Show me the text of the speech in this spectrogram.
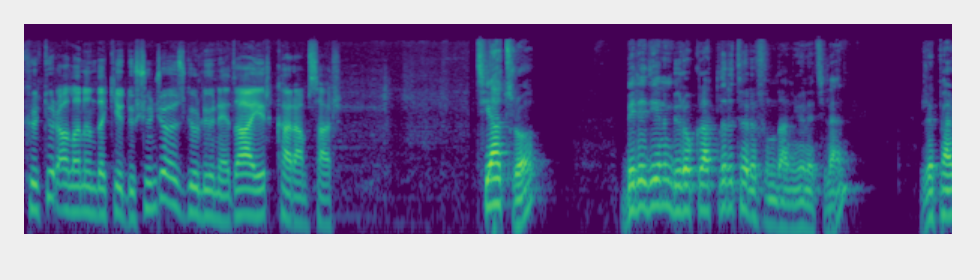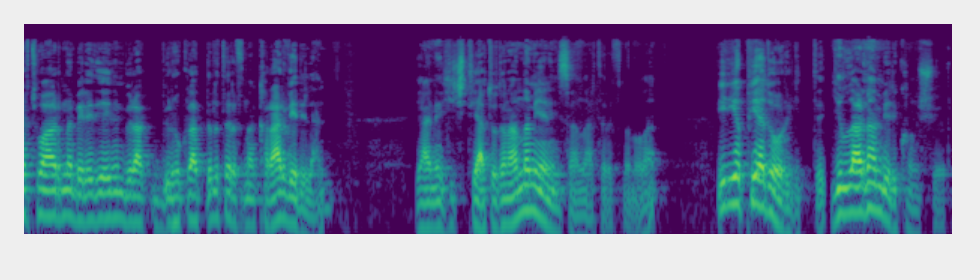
kültür alanındaki düşünce özgürlüğüne dair karamsar. Tiyatro, belediyenin bürokratları tarafından yönetilen, repertuarına belediyenin büro- bürokratları tarafından karar verilen, yani hiç tiyatrodan anlamayan insanlar tarafından olan bir yapıya doğru gitti. Yıllardan beri konuşuyorum.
